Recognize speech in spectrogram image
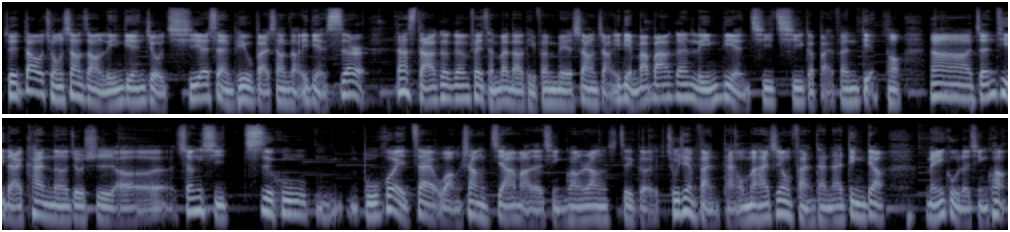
所以道琼上涨零点九七，S M P 五百上涨一点四二，纳斯达克跟费城半导体分别上涨一点八八跟零点七七个百分点哈。那整体来看呢，就是呃升息。似乎不会再往上加码的情况，让这个出现反弹。我们还是用反弹来定调美股的情况。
